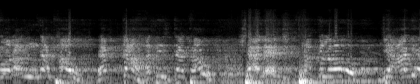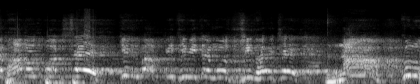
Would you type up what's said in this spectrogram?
কোরআন দেখাও, একটা হাদিস দেখাও চ্যালেঞ্জ থাকল যে আগে কিংবা পৃথিবীতে মসজিদ হয়েছে, না, কোনো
